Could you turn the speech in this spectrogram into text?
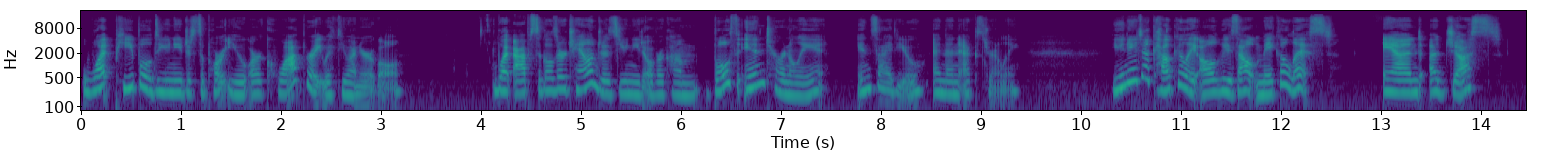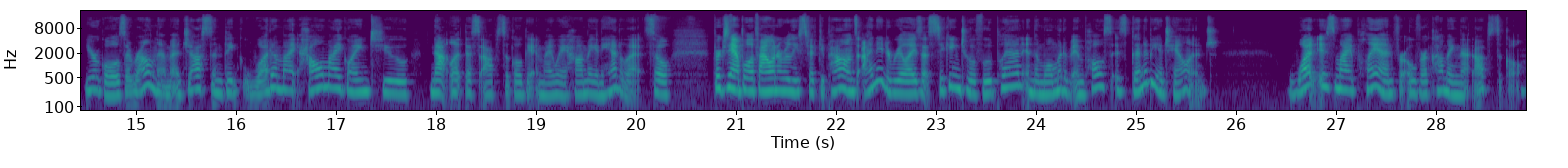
What people do you need to support you or cooperate with you on your goal? What obstacles or challenges do you need to overcome, both internally, inside you, and then externally? You need to calculate all of these out, make a list and adjust your goals around them. Adjust and think what am i how am i going to not let this obstacle get in my way? How am i going to handle that? So for example if i want to release 50 pounds i need to realize that sticking to a food plan in the moment of impulse is going to be a challenge. What is my plan for overcoming that obstacle?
